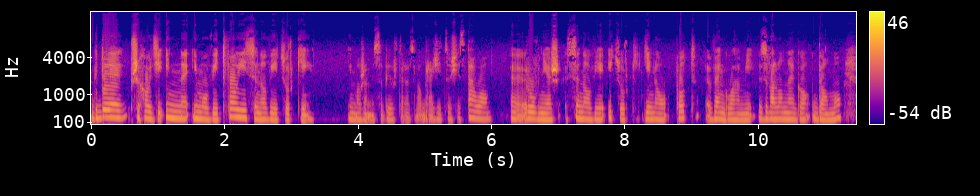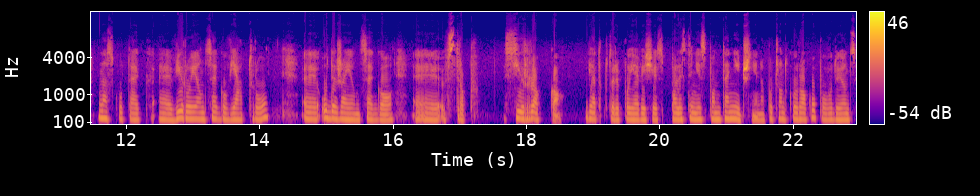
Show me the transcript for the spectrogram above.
Gdy przychodzi inny i mówi Twoi synowie i córki, i możemy sobie już teraz wyobrazić, co się stało, E, również synowie i córki giną pod węgłami zwalonego domu na skutek e, wirującego wiatru e, uderzającego w strop. Sirocco, wiatr, który pojawia się w Palestynie spontanicznie na początku roku, powodując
